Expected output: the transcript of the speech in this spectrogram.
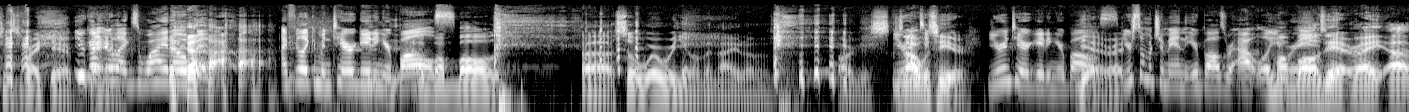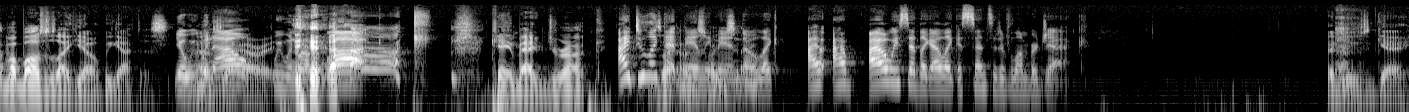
just right there. You got your legs wide open. I feel like I'm interrogating your Uh, balls. balls. Uh, so where were you on the night of August? Because You're I was here. You're interrogating your balls. Yeah, right. You're so much a man that your balls were out while you were. my balls, in. yeah, right. Uh, my balls was like, "Yo, we got this." Yo, we And went was like, out. We went around the block. Came back drunk. I do like like, that oh, that's manly you man though. Like I, I, I always said like I like a sensitive lumberjack. That dude's gay.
